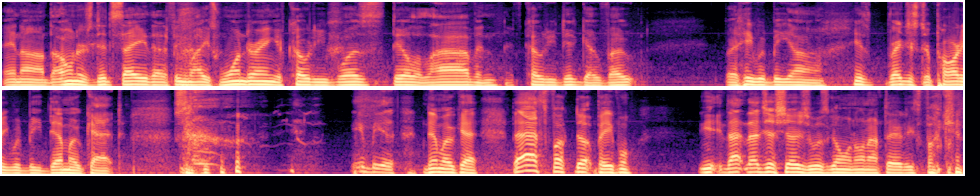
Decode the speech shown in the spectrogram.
And uh, the owners did say that if anybody's wondering if Cody was still alive and if Cody did go vote, but he would be uh, his registered party would be Democrat. So he'd be a Democrat. That's fucked up, people. That that just shows you what's going on out there. These fucking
